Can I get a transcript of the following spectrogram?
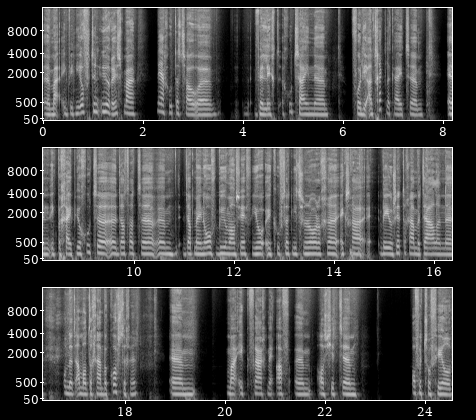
Eh, maar ik weet niet of het een uur is. Maar nou ja, goed, dat zou eh, wellicht goed zijn eh, voor die aantrekkelijkheid. en ik begrijp heel goed dat, dat, eh, ehm, dat mijn overbuurman zegt... joh, ik hoef dat niet zo nodig extra WOZ te gaan betalen... om dat allemaal te gaan bekostigen. Ehm, maar ik vraag me af ehm, als je het... of het zoveel,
